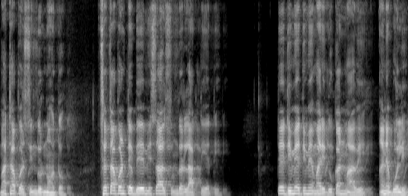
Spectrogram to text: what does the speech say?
માથા પર સિંદૂર નહોતો. છતાં પણ તે બે મિસાલ સુંદર લાગતી હતી. તે ધીમે ધીમે મારી દુકાનમાં આવી અને બોલી,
